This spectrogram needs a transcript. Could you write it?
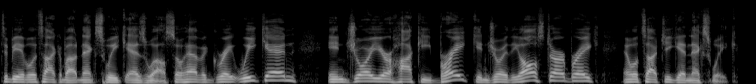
to be able to talk about next week as well. So have a great weekend. Enjoy your hockey break, enjoy the All Star break, and we'll talk to you again next week.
